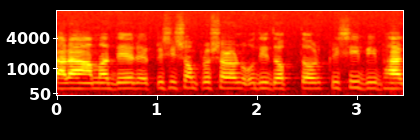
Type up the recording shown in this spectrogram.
তারা আমাদের কৃষি সম্প্রসারণ অধিদপ্তর, কৃষি বিভাগ,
